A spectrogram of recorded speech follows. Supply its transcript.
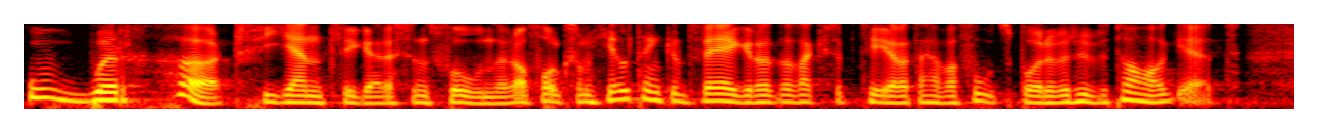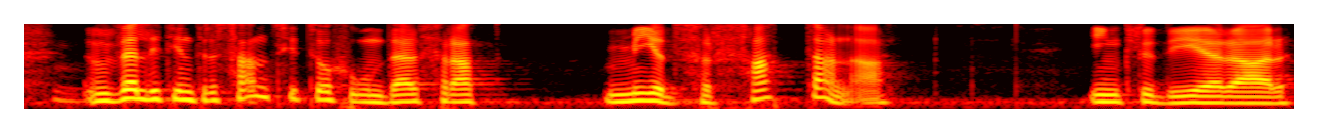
oerhört fientliga recensioner av folk som helt enkelt vägrade att acceptera att det här var fotspår överhuvudtaget. En väldigt intressant situation därför att medförfattarna inkluderar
